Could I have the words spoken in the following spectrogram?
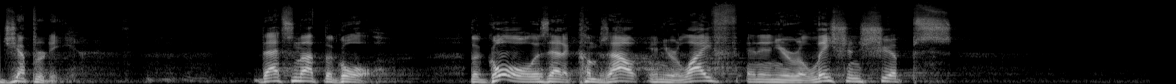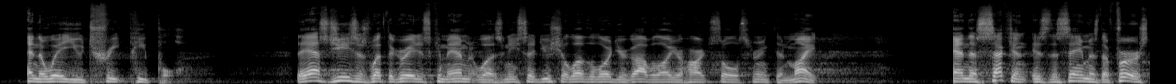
Jeopardy. That's not the goal. The goal is that it comes out in your life and in your relationships and the way you treat people. They asked Jesus what the greatest commandment was, and he said, You shall love the Lord your God with all your heart, soul, strength, and might. And the second is the same as the first,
